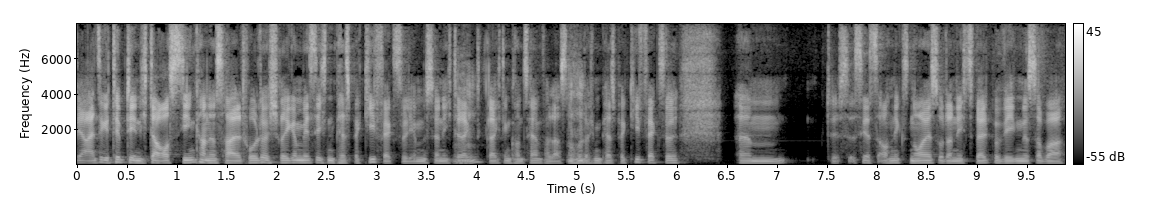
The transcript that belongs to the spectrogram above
der einzige Tipp, den ich daraus ziehen kann, ist halt, holt euch regelmäßig einen Perspektivwechsel. Ihr müsst ja nicht direkt mhm. gleich den Konzern verlassen. Mhm. Holt euch einen Perspektivwechsel. Ähm, das ist jetzt auch nichts Neues oder nichts Weltbewegendes, aber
